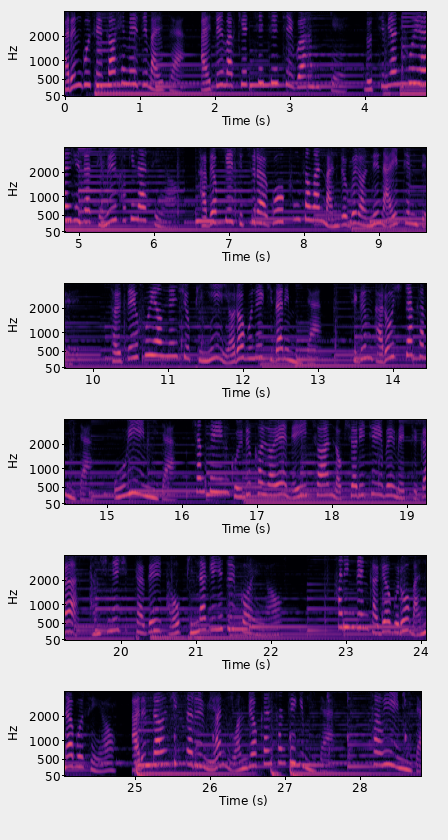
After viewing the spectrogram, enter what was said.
다른 곳에서 헤매지 말자. 알뜰마켓 777과 함께 놓치면 후회할 혜자템을 확인하세요. 가볍게 지출하고 풍성한 만족을 얻는 아이템들. 절대 후회 없는 쇼핑이 여러분을 기다립니다. 지금 바로 시작합니다. 5위입니다. 샴페인 골드 컬러의 네이처한 럭셔리 테이블 매트가 당신의 식탁을 더욱 빛나게 해줄 거예요. 할인된 가격으로 만나보세요. 아름다운 식사를 위한 완벽한 선택입니다. 4위입니다.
